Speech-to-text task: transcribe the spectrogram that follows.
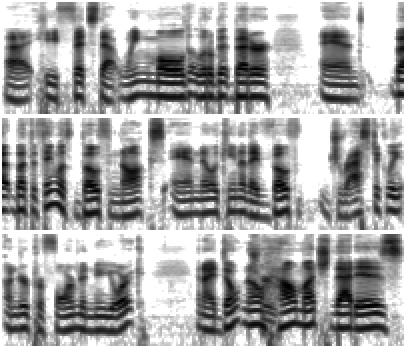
Uh, he fits that wing mold a little bit better, and but but the thing with both Knox and Ntilikina, they've both drastically underperformed in New York, and I don't know how much that is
